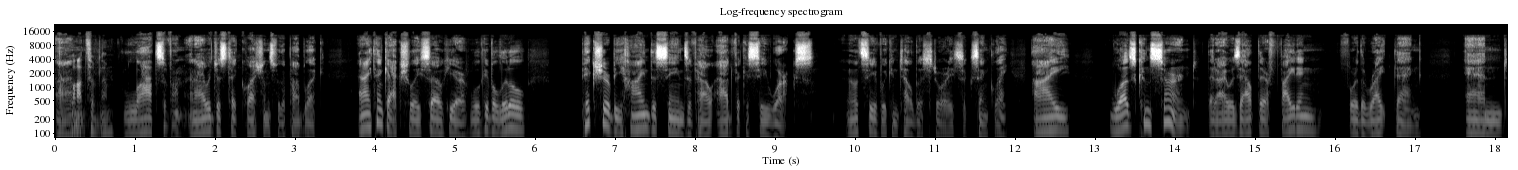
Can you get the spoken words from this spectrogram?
um, lots of them. lots of them and i would just take questions for the public. And i think actually so here we'll give a little picture behind the scenes of how advocacy works. And let's see if we can tell this story succinctly. I was concerned that i was out there fighting for the right thing and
